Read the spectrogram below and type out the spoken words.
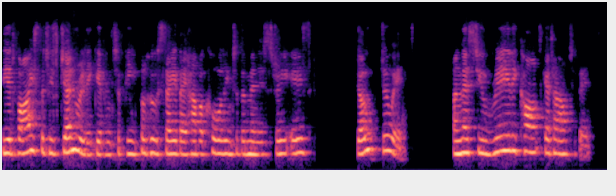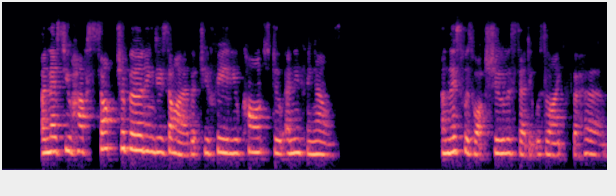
The advice that is generally given to people who say they have a calling to the ministry is don't do it unless you really can't get out of it, unless you have such a burning desire that you feel you can't do anything else. And this was what Shula said it was like for her.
